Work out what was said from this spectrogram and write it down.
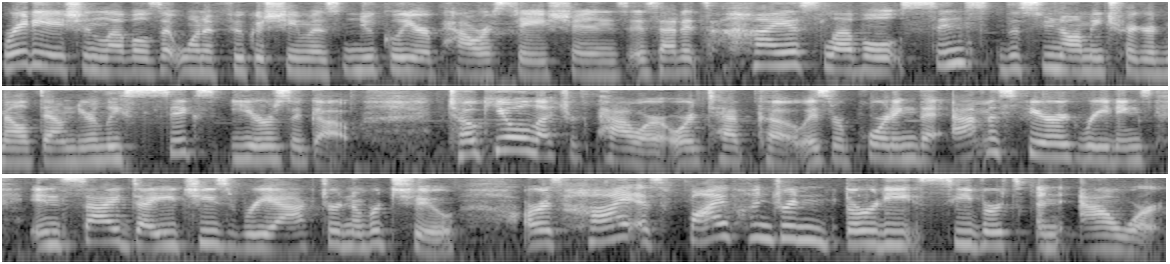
Radiation levels at one of Fukushima's nuclear power stations is at its highest level since the tsunami triggered meltdown nearly six years ago. Tokyo Electric Power, or TEPCO, is reporting that atmospheric readings inside Daiichi's reactor number two are as high as 530 sieverts an hour.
